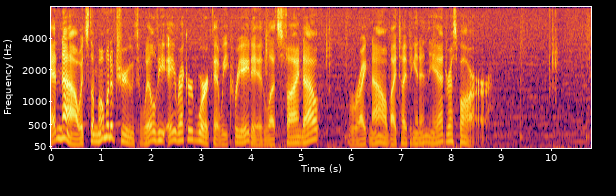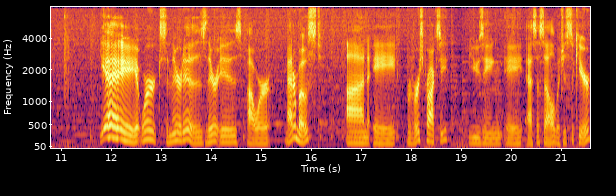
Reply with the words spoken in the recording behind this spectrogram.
And now it's the moment of truth. Will the A record work that we created? Let's find out right now by typing it in the address bar. Yay, it works. And there it is. There is our Mattermost on a reverse proxy using a SSL, which is secure.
